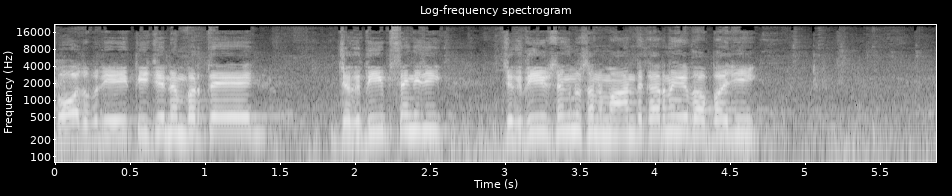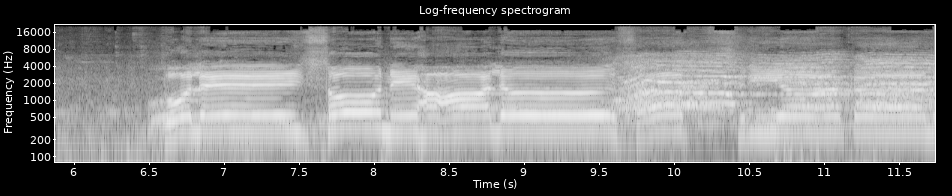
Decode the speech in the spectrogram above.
ਬਹੁਤ ਵਧੀਆ ਜੀ, ਤੀਜੇ ਨੰਬਰ ਤੇ ਜਗਦੀਪ ਸਿੰਘ ਜੀ। ਜਗਦੀਪ ਸਿੰਘ ਨੂੰ ਸਨਮਾਨਿਤ ਕਰਨਗੇ ਬਾਬਾ ਜੀ। ਬੋਲੇ ਸੋ ਨਿਹਾਲ ਸਤਿ ਸ੍ਰੀ ਅਕਾਲ।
